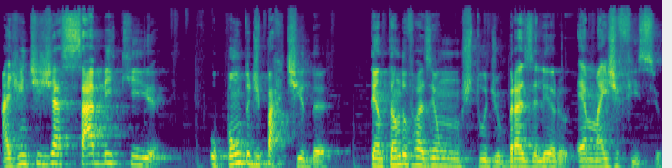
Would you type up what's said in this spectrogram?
a gente já sabe que o ponto de partida, tentando fazer um estúdio brasileiro, é mais difícil.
